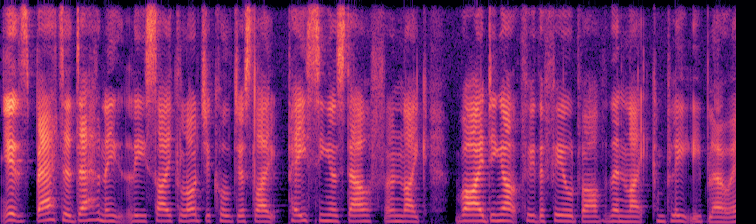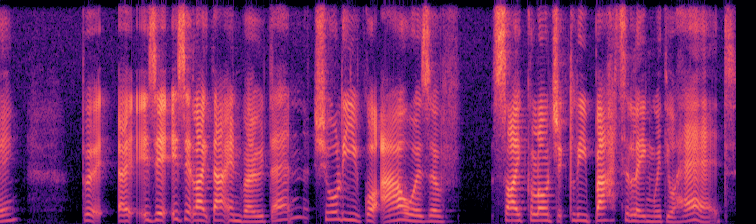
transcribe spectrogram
it's better, definitely psychological, just like pacing yourself and like riding up through the field rather than like completely blowing. But uh, is it is it like that in road then? Surely you've got hours of psychologically battling with your head.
